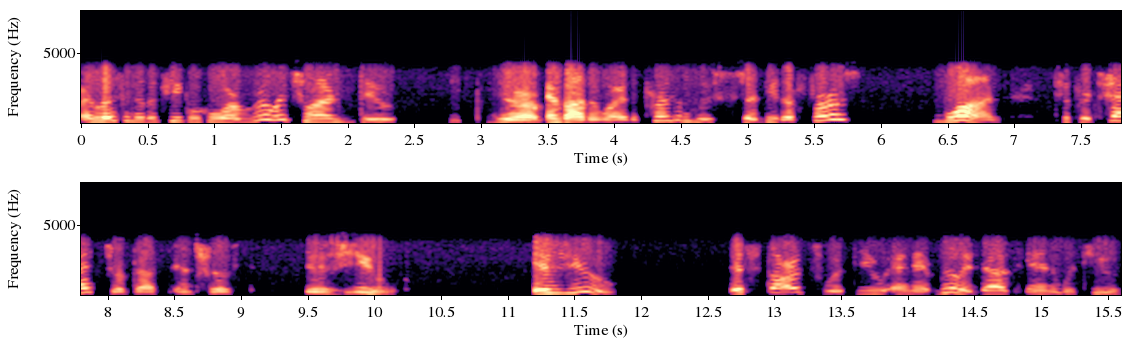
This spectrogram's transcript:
to listen to the people who are really trying to do your? And by the way, the person who should be the first one to protect your best interest is you. Is you. It starts with you, and it really does end with you.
